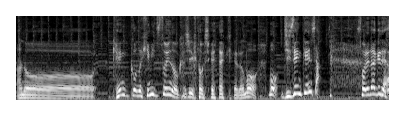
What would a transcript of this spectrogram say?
あのー健康の秘密というのはおかしいかもしれないけれどももう事前検査それだけです。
